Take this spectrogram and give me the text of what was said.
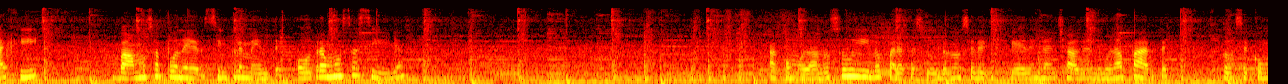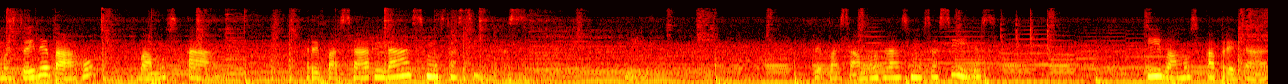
aquí vamos a poner simplemente otra mostacilla acomodando su hilo para que su hilo no se le quede enganchado en ninguna parte. Entonces como estoy debajo vamos a repasar las mostacillas. Miren repasamos las mostacillas y vamos a apretar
